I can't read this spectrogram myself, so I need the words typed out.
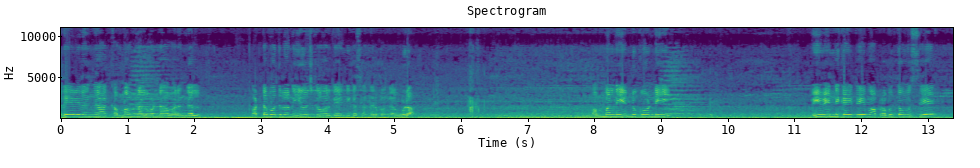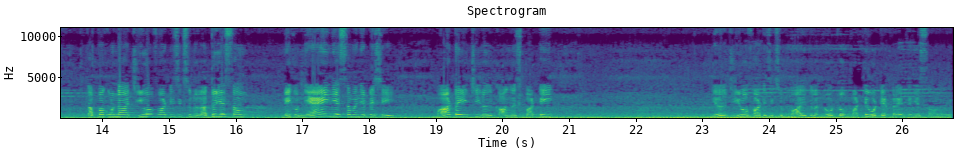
అదేవిధంగా ఖమ్మం నల్గొండ వరంగల్ పట్టభద్రుల నియోజకవర్గ ఎన్నిక సందర్భంగా కూడా మమ్మల్ని ఎన్నుకోండి. మేము ఎన్నికైతే మా ప్రభుత్వం వస్తే తప్పకుండా జియో ఫార్టీ సిక్స్ను రద్దు చేస్తాం. మీకు న్యాయం చేస్తామని చెప్పేసి మాట ఇచ్చి ఈరోజు కాంగ్రెస్ పార్టీ ఈరోజు జియో ఫార్టీ సిక్స్ బాధితుల నోట్లో మట్టి కొట్టే ప్రయత్నం చేస్తా ఉన్నది.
